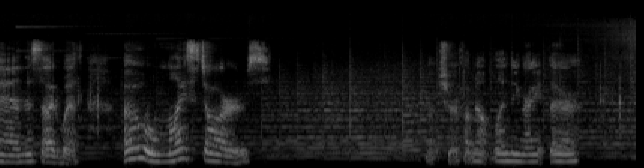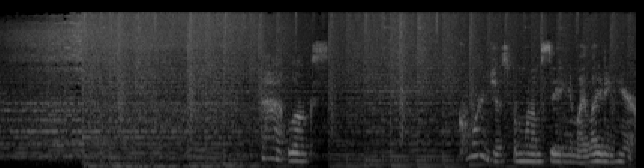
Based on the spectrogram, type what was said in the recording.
and this side with. Oh, my stars. Not sure if I'm not blending right there. That looks gorgeous from what I'm seeing in my lighting here.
